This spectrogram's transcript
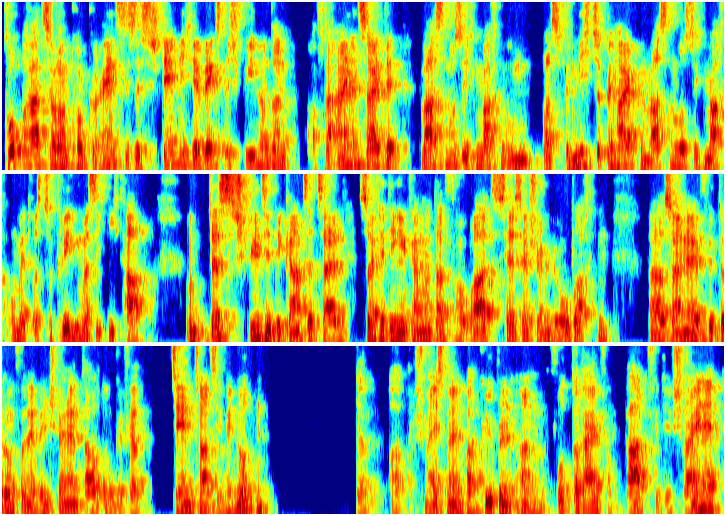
Kooperation und Konkurrenz, dieses ständige Wechselspiel und dann auf der einen Seite, was muss ich machen, um was für mich zu behalten, was muss ich machen, um etwas zu kriegen, was ich nicht habe. Und das spielen sie die ganze Zeit. Solche Dinge kann man da vor Ort sehr, sehr schön beobachten. Äh, so eine Fütterung von den Wildschweinen dauert ungefähr 10, 20 Minuten. Da äh, schmeißt man ein paar Kübeln an Futter rein vom Park für die Schweine.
